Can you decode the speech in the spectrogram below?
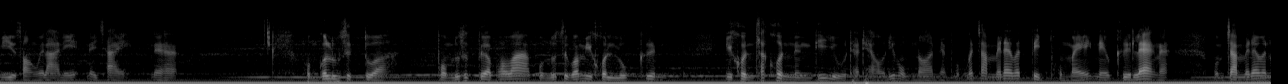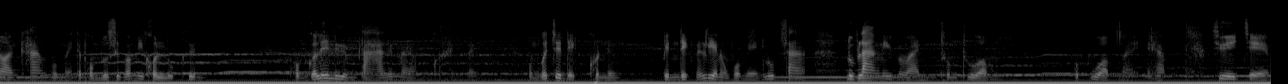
มีอยู่สองเวลานี้ในใจนะฮะผมก็รู้สึกตัว ผมรู้สึกเตือนเพราะว่าผมรู้สึกว่ามีคนลุกขึ้น มีคนสักคนหนึ่งที่อยู่แถวๆที่ผมนอนเนี่ยผมก็จำไม่ได้ว่าติดผมไหมในคืนแรกนะ ผมจำไม่ได้ว่านอนข้างผมไหมแต่ผมรู้สึกว่ามีคนลุกขึ้น ผมก็เลยลืมตาขึ้นมาผมก็หันไป ผมก็เจอเด็กคนหนึ่งเป็นเด็กนักเรียนของผมเองรูปสร้างรูปร่างนี่ประมาณท้วมๆอวบๆหน่อยนะครับ ชื่อเจม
